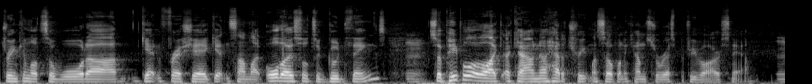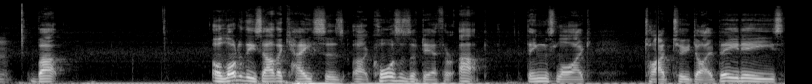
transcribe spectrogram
drinking lots of water, getting fresh air, getting sunlight, all those sorts of good things. So people are like, okay, I know how to treat myself when it comes to respiratory virus now. But a lot of these other cases, uh, causes of death are up. Things like type 2 diabetes,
